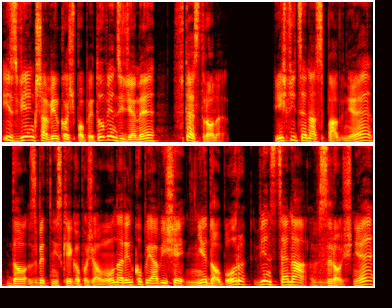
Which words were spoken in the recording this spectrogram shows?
i zwiększa wielkość popytu, więc idziemy w tę stronę. Jeśli cena spadnie do zbyt niskiego poziomu, na rynku pojawi się niedobór, więc cena wzrośnie,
